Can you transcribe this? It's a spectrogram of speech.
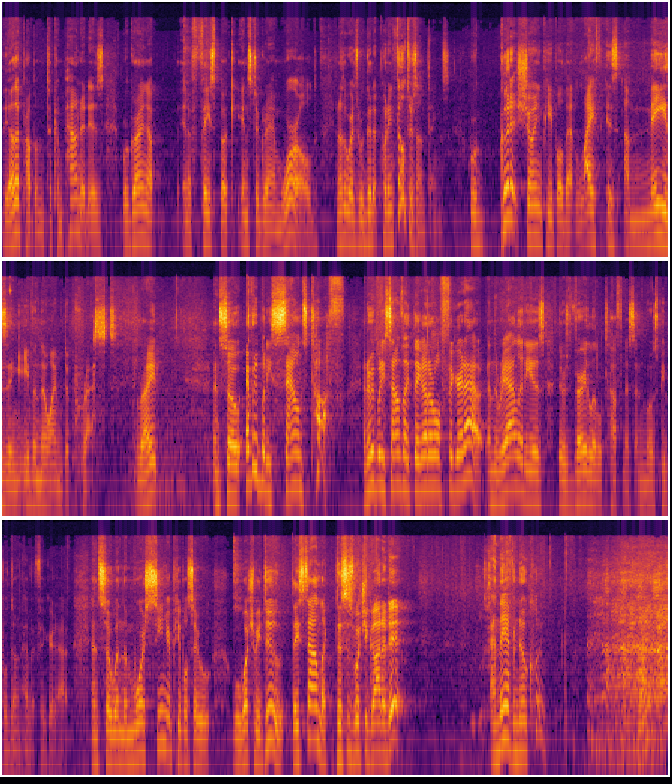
The other problem, to compound it, is we're growing up in a Facebook, Instagram world. In other words, we're good at putting filters on things. We're good at showing people that life is amazing even though I'm depressed, right? And so everybody sounds tough and everybody sounds like they got it all figured out. And the reality is there's very little toughness and most people don't have it figured out. And so when the more senior people say, well, what should we do? They sound like this is what you got to do. And they have no clue. right?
